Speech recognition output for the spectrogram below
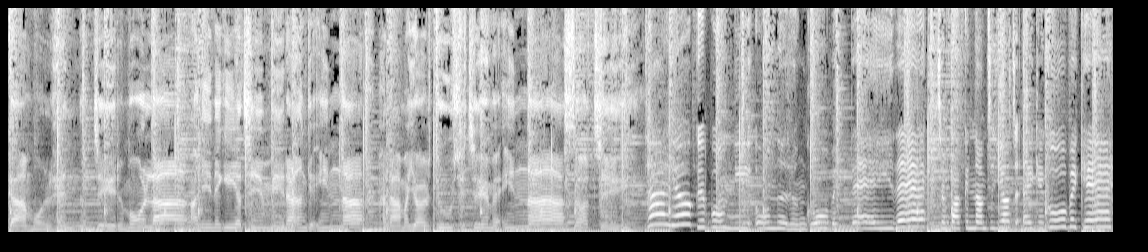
내가 뭘 했는지를 몰라. 아니 내게 아침이란 게 있나? 하나만 12시쯤에 있나었지. 달력을 보니 오늘은 고백데이래. 창밖에 남자 여자에게 고백해.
